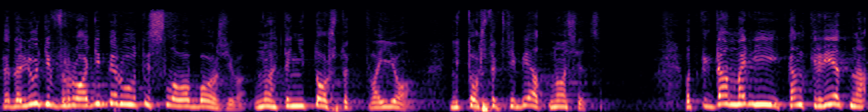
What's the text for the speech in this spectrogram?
когда люди вроде берут из Слова Божьего, но это не то, что твое, не то, что к тебе относится. Вот когда Марии конкретно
